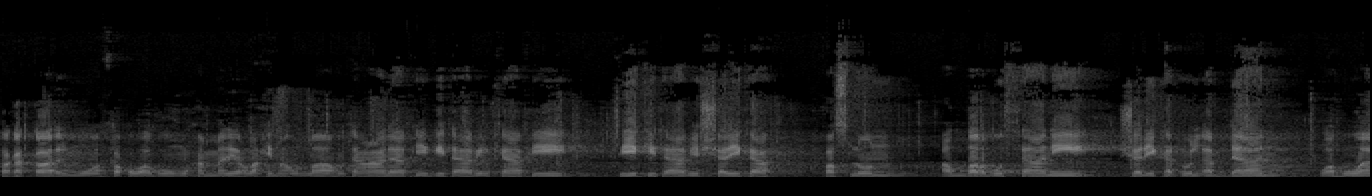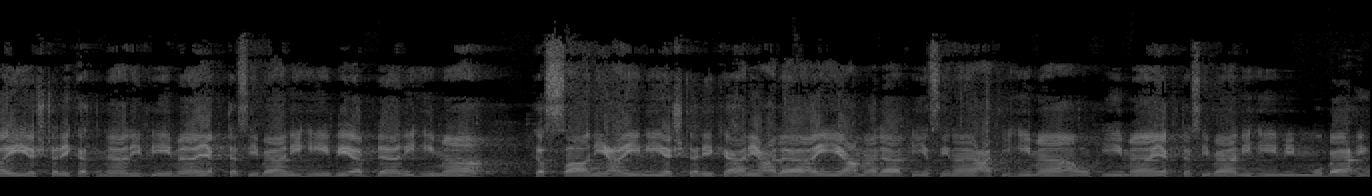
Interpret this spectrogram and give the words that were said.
فقد قال الموفق أبو محمد رحمه الله تعالى في كتاب الكافي في كتاب الشركة فصل الضرب الثاني شركة الأبدان وهو أن يشترك اثنان فيما يكتسبانه بأبدانهما كالصانعين يشتركان على أن يعملا في صناعتهما أو فيما يكتسبانه من مباح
